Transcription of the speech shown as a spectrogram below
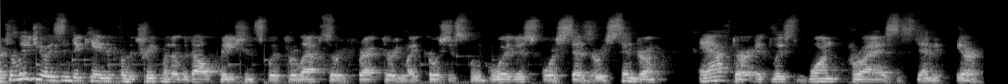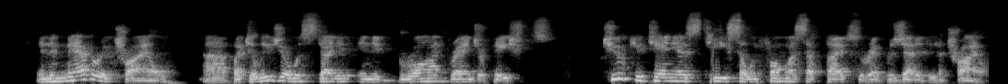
Poteligeo is indicated for the treatment of adult patients with relapsed or refractory mycosis fungoides or Sézary syndrome after at least one prior systemic therapy. In the MAVORIC trial, uh, was studied in a broad range of patients. Two cutaneous T cell lymphoma subtypes were represented in the trial,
